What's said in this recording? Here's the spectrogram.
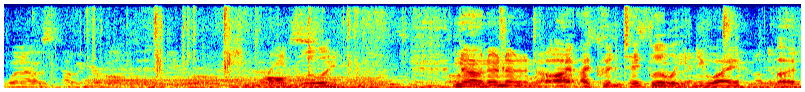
when I was coming here often, people were always Wrong, Lily? No, no, no, no, no. I, I couldn't take Lily anyway, but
